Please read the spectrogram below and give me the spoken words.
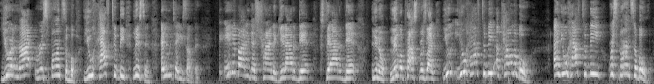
You're not responsible. You have to be, listen, and let me tell you something. Anybody that's trying to get out of debt, stay out of debt, you know, live a prosperous life, you, you have to be accountable and you have to be responsible.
